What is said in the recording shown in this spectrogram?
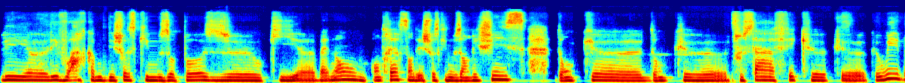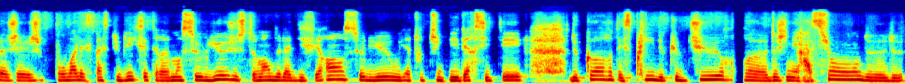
les, les voir comme des choses qui nous opposent ou qui, ben non, au contraire, sont des choses qui nous enrichissent. Donc, donc tout ça a fait que, que, que oui, ben, pour moi, l'espace public, c'était vraiment ce lieu justement de la différence, ce lieu où il y a toute une diversité de corps, d'esprit, de culture, de génération, de, de,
